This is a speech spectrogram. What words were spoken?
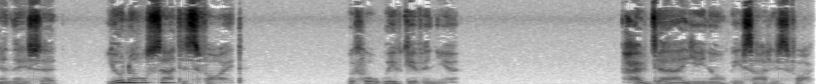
and they said, You're not satisfied with what we've given you. How dare you not be satisfied?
